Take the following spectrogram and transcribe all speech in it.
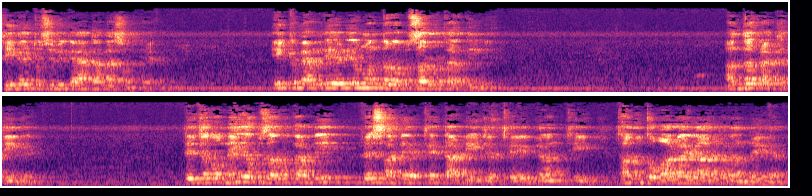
ਠੀਕ ਹੈ ਤੁਸੀਂ ਵੀ ਕਹਿਆ ਤਾਂ ਮੈਂ ਸੁਣ ਲਿਆ। ਇੱਕ ਮੈਮਰੀ ਜਿਹੜੀ ਉਹਨੂੰ ਅੰਦਰ ਆਬਜ਼ਰਵ ਕਰਦੀ ਹੈ। ਅੰਦਰ ਰੱਖਦੀ ਹੈ। ਤੇ ਜਦੋਂ ਨਹੀਂ ਆਬਜ਼ਰਵ ਕਰਦੀ, ਫਿਰ ਸਾਡੇ ਇੱਥੇ ਢਾਡੀ, ਜੱਥੇ ਗ੍ਰੰਥੀ ਤੁਹਾਨੂੰ ਦੁਬਾਰਾ ਯਾਦ ਕਰਾਉਂਦੇ ਆ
